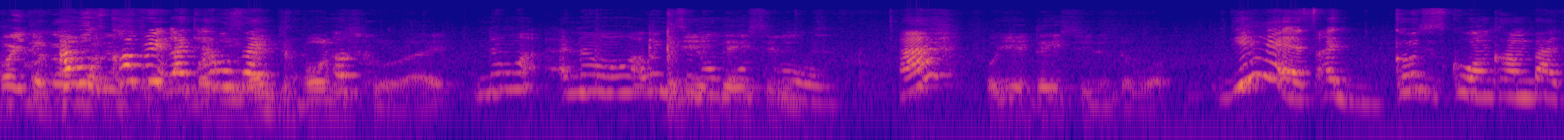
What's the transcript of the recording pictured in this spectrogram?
But you didn't go I was boarding covering like But I was you like, went to boarding oh, school, right? no, I- no, I went Were to you normal day school. student? Huh? Were you a day student or what? Yes, I to school and come back,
